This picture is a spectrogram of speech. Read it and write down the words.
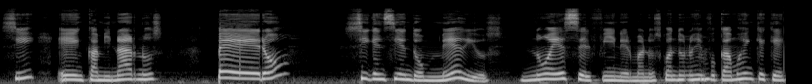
¿sí? encaminarnos, pero siguen siendo medios, no es el fin, hermanos. Cuando nos enfocamos en que, que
